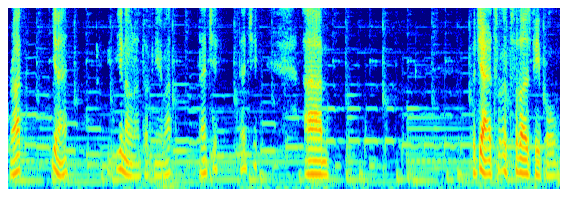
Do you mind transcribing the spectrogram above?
right? You know, you know what I'm talking about, don't you? Don't you? Um, but yeah, it's, it's for those people,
